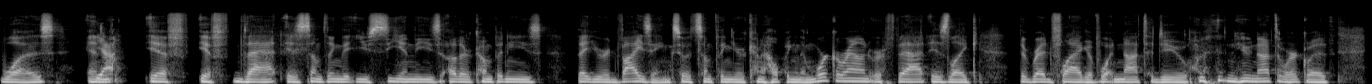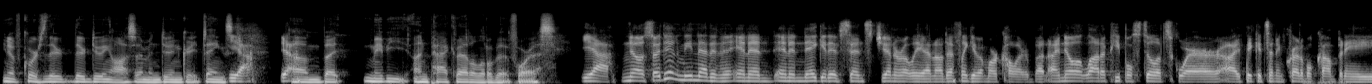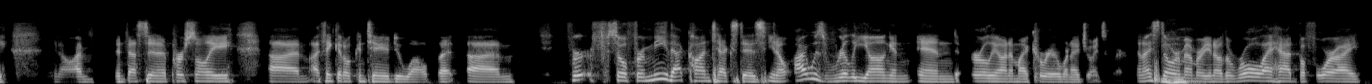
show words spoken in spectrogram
was, and yeah. if if that is something that you see in these other companies that you're advising. So it's something you're kind of helping them work around, or if that is like the red flag of what not to do and who not to work with. You know, of course they're they're doing awesome and doing great things. Yeah. Yeah. Um, but maybe unpack that a little bit for us. Yeah, no. So I didn't mean that in a, in a in a negative sense generally, and I'll definitely give it more color. But I know a lot of people still at Square. I think it's an incredible company. You know, I'm invested in it personally. Um, I think it'll continue to do well. But um, for so for me that context is you know i was really young and and early on in my career when i joined square. And i still mm-hmm. remember you know the role i had before i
